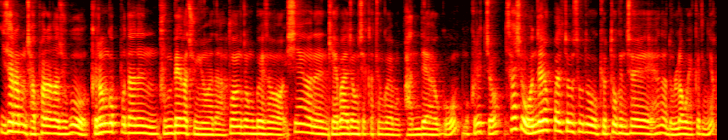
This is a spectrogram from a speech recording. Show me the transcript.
이 사람은 좌파라 가지고 그런 것보다는 분배가 중요하다. 중앙 정부에서 시행하는 개발 정책 같은 거에 막 반대하고 뭐 그랬죠. 사실 원자력 발전소도 교토 근처에 하나 놀라고 했거든요.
